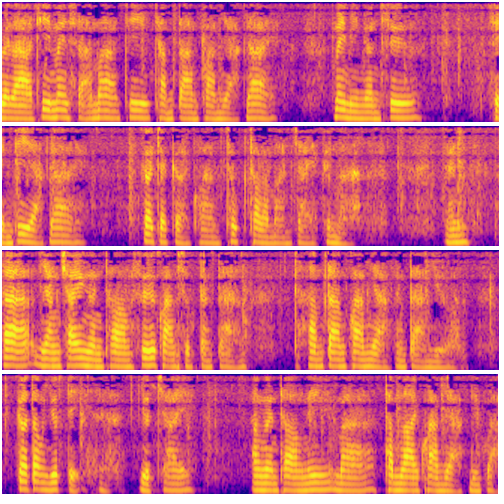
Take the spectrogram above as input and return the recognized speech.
เวลาที่ไม่สามารถที่ทำตามความอยากได้ ไม่มีเงินซื้อสิ่งที่อยากได้ ก็จะเกิดความทุกข์ทรมานใจขึ้นมาดังนั้นถ้ายังใช้เงินทองซื้อความสุขต่างๆทำตามความอยากต่างๆอยู่ ก็ต้องยุติหยุดใช้ เอาเงินทองนี้มาทำลายความอยากดีกว่า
